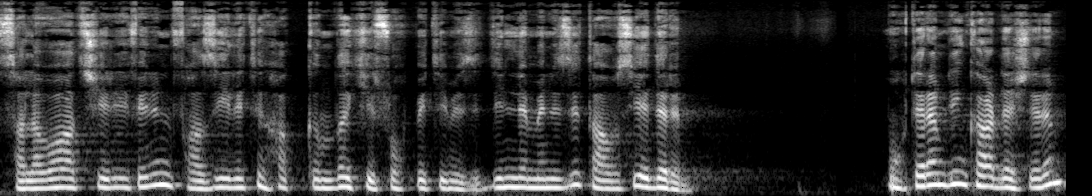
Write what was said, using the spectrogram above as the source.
salavat-ı şerifenin fazileti hakkındaki sohbetimizi dinlemenizi tavsiye ederim. Muhterem din kardeşlerim,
